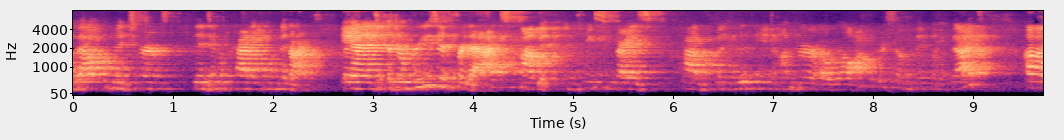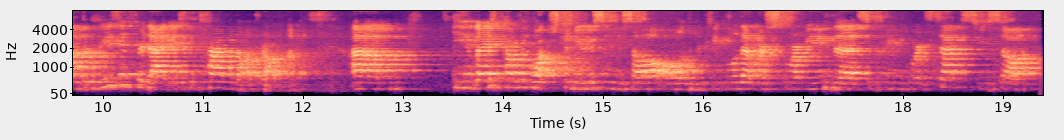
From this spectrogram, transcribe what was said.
about the midterms than Democratic women are. And the reason for that, um, in case you guys have been living under a rock or something like that, um, the reason for that is the Kavanaugh drama. Um, you guys probably watched the news and you saw all of the people that were storming the Supreme Court steps. You saw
